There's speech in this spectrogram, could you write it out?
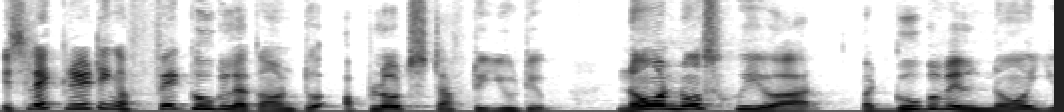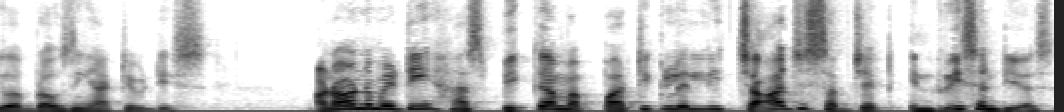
It's like creating a fake Google account to upload stuff to YouTube. No one knows who you are, but Google will know your browsing activities. Anonymity has become a particularly charged subject in recent years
